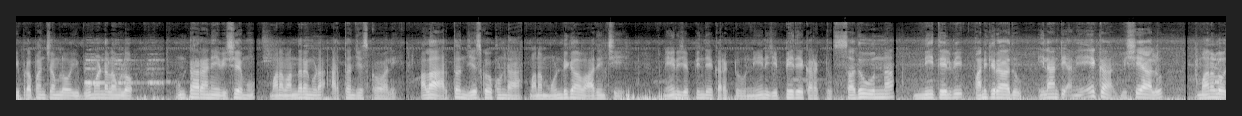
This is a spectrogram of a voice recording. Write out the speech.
ఈ ప్రపంచంలో ఈ భూమండలంలో ఉంటారనే విషయము మనమందరం కూడా అర్థం చేసుకోవాలి. అలా అర్థం చేసుకోకుండా మనం మొండిగా వాదించి నేను చెప్పిందే కరెక్టు నేను చెప్పేదే కరెక్టు చదువు ఉన్న నీ తెలివి పనికిరాదు. ఇలాంటి అనేక విషయాలు మనలో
